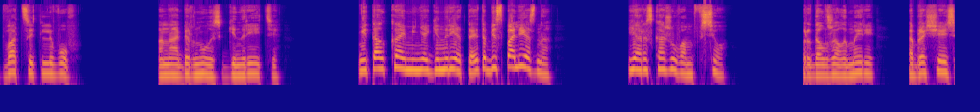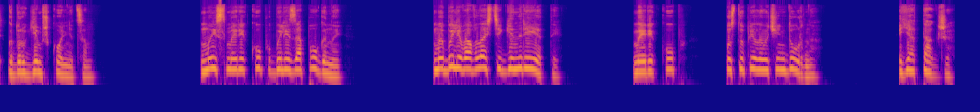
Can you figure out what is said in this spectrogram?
двадцать львов. Она обернулась к Генретте. «Не толкай меня, Генретта, это бесполезно!» «Я расскажу вам все», продолжала Мэри, обращаясь к другим школьницам. Мы с Мэри Куп были запуганы. Мы были во власти Генриетты. Мэри Куп поступила очень дурно. Я также.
